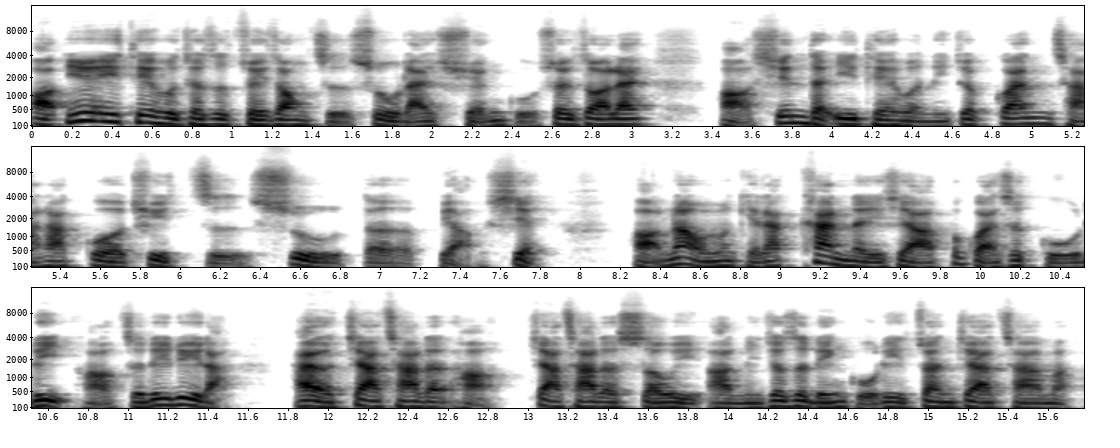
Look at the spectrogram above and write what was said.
哦，因为 ETF 就是追踪指数来选股，所以说呢，好新的 ETF 你就观察它过去指数的表现，好，那我们给它看了一下，不管是股利哈、殖利率啦，还有价差的哈、价差的收益啊，你就是零股利赚价差嘛。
